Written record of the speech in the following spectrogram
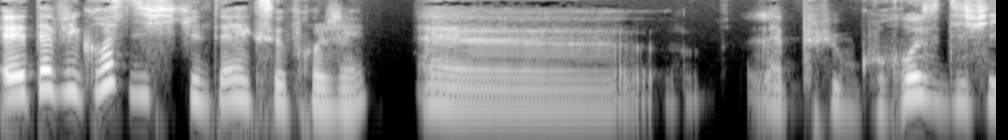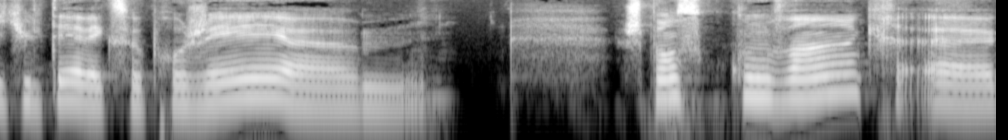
Et ta plus grosse difficulté avec ce projet? Euh, la plus grosse difficulté avec ce projet, euh, je pense convaincre euh,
